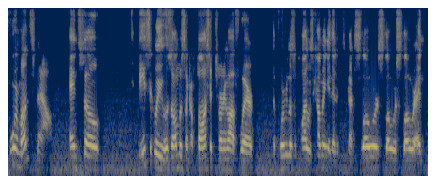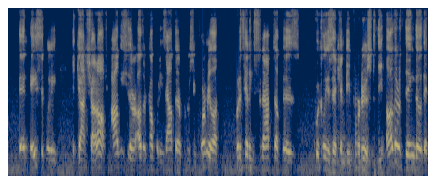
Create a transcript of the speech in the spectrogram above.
four months now. And so basically, it was almost like a faucet turning off where the formula supply was coming and then it got slower, slower, slower, and then basically it got shut off. Obviously, there are other companies out there producing formula, but it's getting snapped up as quickly as it can be produced. The other thing, though, that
